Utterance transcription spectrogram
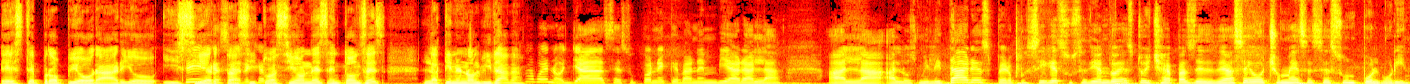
este propio horario y ciertas situaciones, entonces la tienen olvidada. Ah, bueno, ya se supone que van a enviar a la a, la, a los militares, pero pues sigue sucediendo esto y Chiapas desde hace ocho meses es un polvorín.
